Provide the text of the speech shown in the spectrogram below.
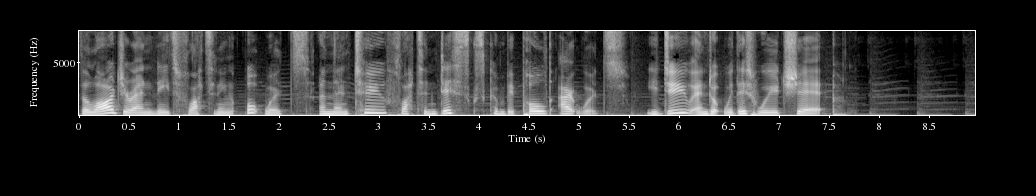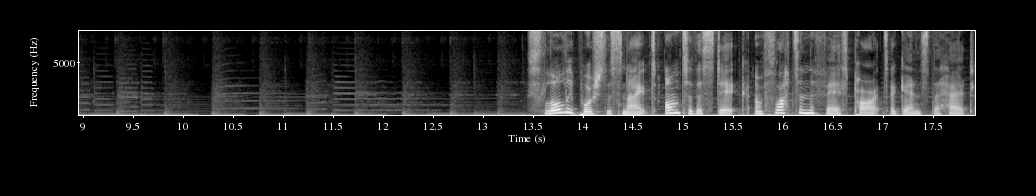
The larger end needs flattening upwards and then two flattened discs can be pulled outwards. You do end up with this weird shape. Slowly push the snout onto the stick and flatten the face part against the head.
